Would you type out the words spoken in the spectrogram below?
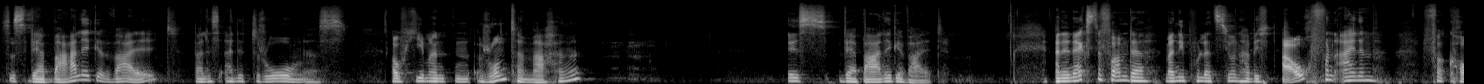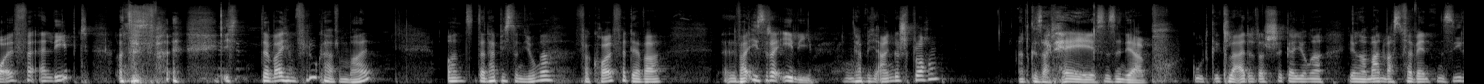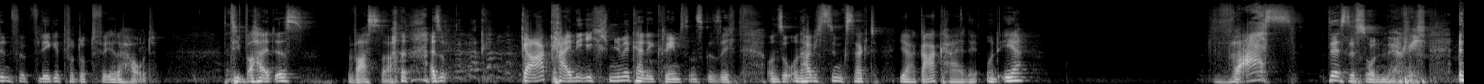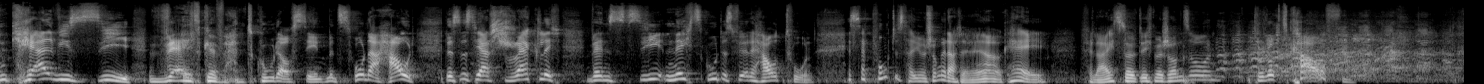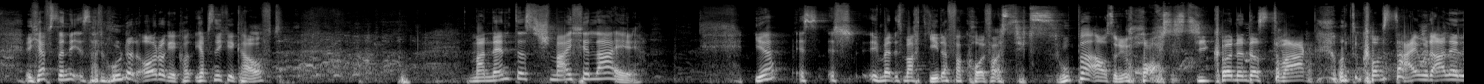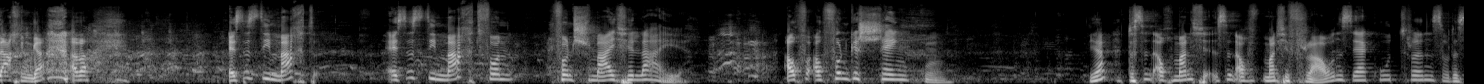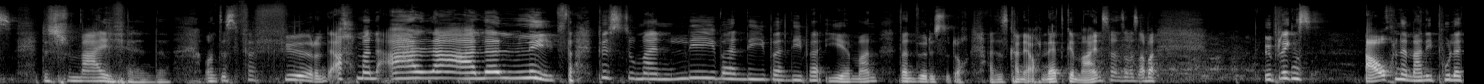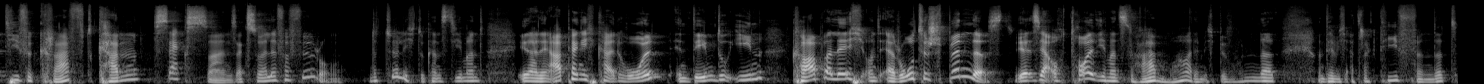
Es ist verbale Gewalt, weil es eine Drohung ist. Auch jemanden runtermachen ist verbale Gewalt. Eine nächste Form der Manipulation habe ich auch von einem Verkäufer erlebt. Und war, ich, da war ich im Flughafen mal und dann habe ich so einen junger Verkäufer, der war, der war Israeli und hat mich angesprochen und gesagt, hey, Sie sind ja puh, gut gekleideter, schicker junger, junger Mann, was verwenden Sie denn für Pflegeprodukt für Ihre Haut? Die Wahrheit ist Wasser. Also gar keine, ich schmier mir keine Cremes ins Gesicht. Und so, und habe ich zu ihm gesagt, ja, gar keine. Und er, was? Das ist unmöglich. Ein Kerl wie Sie, weltgewandt, gut aussehend, mit so einer Haut. Das ist ja schrecklich, wenn Sie nichts Gutes für Ihre Haut tun. Jetzt der Punkt ist, habe ich mir schon gedacht, ja, okay, vielleicht sollte ich mir schon so ein Produkt kaufen. Ich habe es dann nicht, es hat 100 Euro gekostet, ich habe es nicht gekauft. Man nennt es Schmeichelei. Ja, es, es, ich meine, es macht jeder Verkäufer, es sieht super aus und oh, sie können das tragen und du kommst heim und alle lachen. Gell? Aber es ist die Macht, es ist die Macht von, von Schmeichelei. Auch, auch von Geschenken. Ja, das sind auch manche, sind auch manche Frauen sehr gut drin, so das, das Schmeichelnde und das Verführende. Ach, mein aller, allerliebster, bist du mein lieber, lieber, lieber Ehemann, dann würdest du doch, also es kann ja auch nett gemeint sein, sowas, aber übrigens auch eine manipulative Kraft kann Sex sein, sexuelle Verführung. Natürlich, du kannst jemand in eine Abhängigkeit holen, indem du ihn körperlich und erotisch bindest. Ja, ist ja auch toll, jemanden zu haben, wow, der mich bewundert und der mich attraktiv findet.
